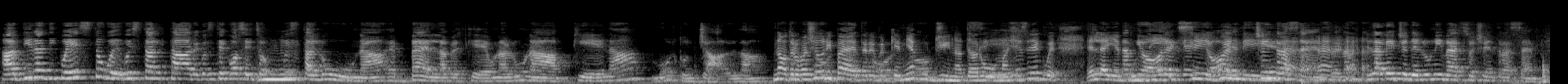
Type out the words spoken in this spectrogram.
Al di là di questo, que- quest'altare, queste cose, insomma, Mhm. questa luna è bella perché è una luna piena, molto gialla. No, te lo facevo Molto ripetere perché mia molto. cugina da Roma Sì. ci segue e lei è La mia che sì, quindi c'entra eh, sempre, eh, la, eh. la legge dell'universo c'entra sempre.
